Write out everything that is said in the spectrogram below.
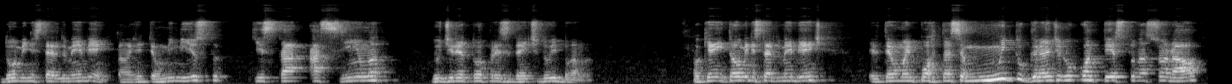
do Ministério do Meio Ambiente. Então, a gente tem um ministro que está acima do diretor-presidente do IBAMA. Ok? Então, o Ministério do Meio Ambiente ele tem uma importância muito grande no contexto nacional.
